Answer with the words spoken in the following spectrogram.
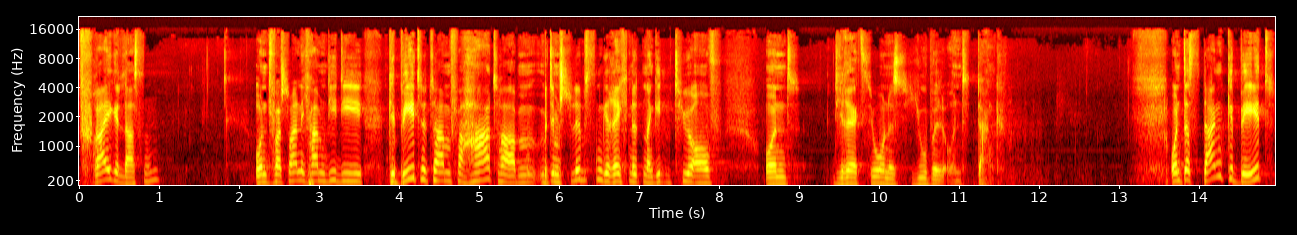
freigelassen. Und wahrscheinlich haben die, die gebetet haben, verharrt haben, mit dem Schlimmsten gerechnet. Und dann geht die Tür auf und die Reaktion ist Jubel und Dank. Und das Dankgebet,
